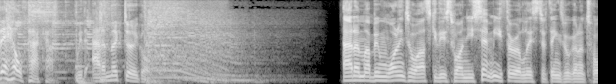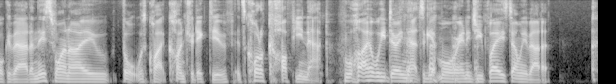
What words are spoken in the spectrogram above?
The Health Hacker with Adam MacDougall. Adam, I've been wanting to ask you this one. You sent me through a list of things we're going to talk about, and this one I thought was quite contradictive. It's called a coffee nap. Why are we doing that to get more energy? Please tell me about it.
